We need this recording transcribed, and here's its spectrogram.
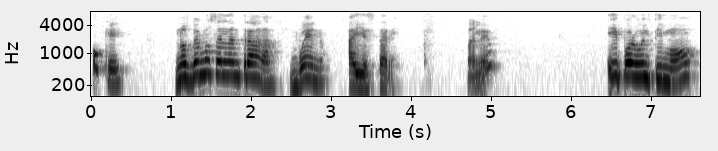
ok. Nos vemos en la entrada. Bueno, ahí estaré. ¿Vale? Y por último,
